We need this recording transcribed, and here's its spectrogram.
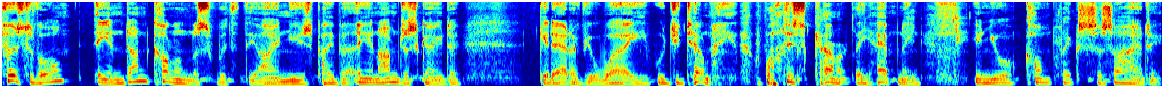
First of all, Ian Dunt, columnist with the i newspaper. Ian, I'm just going to get out of your way. Would you tell me what is currently happening in your complex society?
